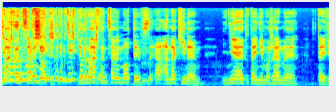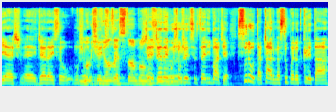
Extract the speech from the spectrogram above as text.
że był rok cały 2000 motyw, gdzieś po Kiedy masz ten cały motyw z Anakinem i nie, tutaj nie możemy, tutaj wiesz, e, Jedi są, muszą Nie mogę się żyć w wiązać z tobą, Że, musimy- Jedi muszą żyć w celibacie. Sruta, czarna, super odkryta,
